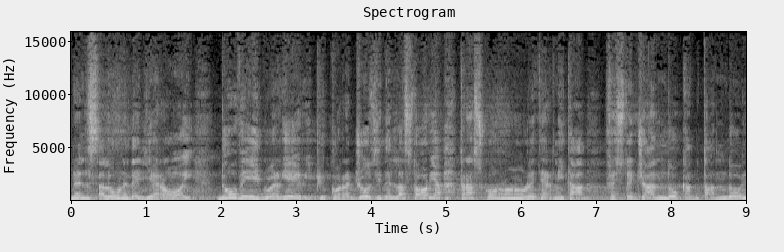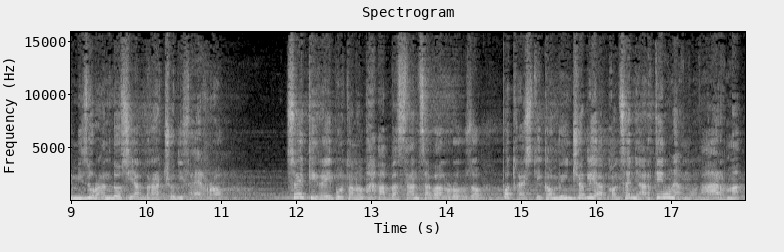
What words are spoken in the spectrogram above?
Nel Salone degli Eroi, dove i guerrieri più coraggiosi della storia trascorrono l'eternità, festeggiando, cantando e misurandosi a braccio di ferro. Se ti reputano abbastanza valoroso, potresti convincerli a consegnarti una nuova arma.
